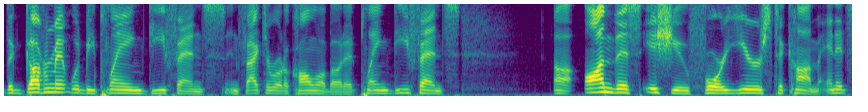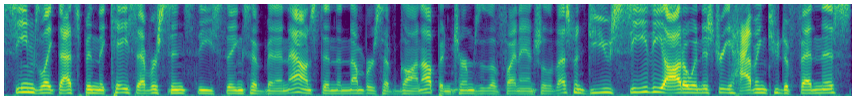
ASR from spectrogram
the government would be playing defense. In fact, I wrote a column about it, playing defense uh, on this issue for years to come. And it seems like that's been the case ever since these things have been announced and the numbers have gone up in terms of the financial investment. Do you see the auto industry having to defend this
